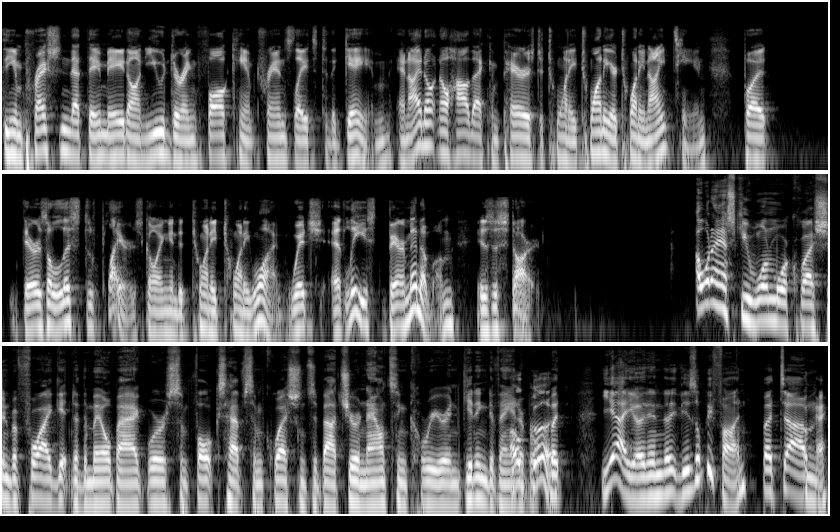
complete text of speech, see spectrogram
the impression that they made on you during fall camp translates to the game. And I don't know how that compares to 2020 or 2019, but there's a list of players going into 2021, which at least bare minimum is a start. I want to ask you one more question before I get into the mailbag, where some folks have some questions about your announcing career and getting to Vanderbilt. Oh, but yeah, yeah, and these will be fun. But um, okay.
